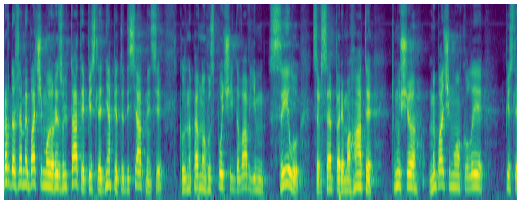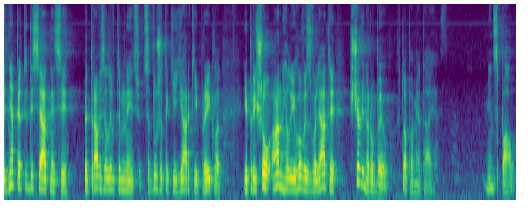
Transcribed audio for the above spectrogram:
Правда, вже ми бачимо результати після Дня П'ятидесятниці, коли, напевно, Господь ще й давав їм силу це все перемагати. Тому що ми бачимо, коли після Дня П'ятидесятниці Петра взяли в темницю. Це дуже такий яркий приклад. І прийшов ангел його визволяти. Що він робив? Хто пам'ятає? Він спав.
